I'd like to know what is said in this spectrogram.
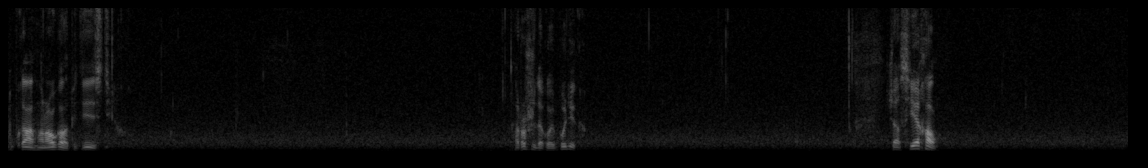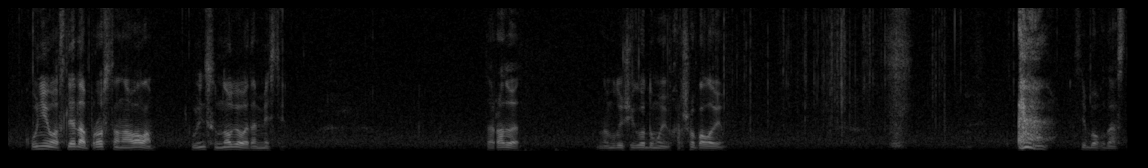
Капканов на около 50. Хороший такой путик. Сейчас ехал. Куньего следа просто навалом. Куницы много в этом месте. Это радует. На будущий год, думаю, хорошо половим. Если Бог даст.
